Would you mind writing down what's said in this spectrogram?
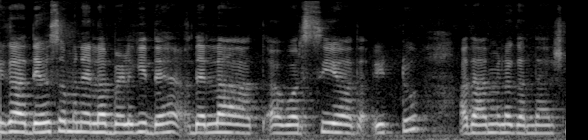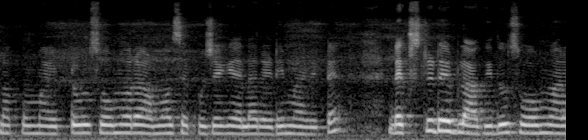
ಈಗ ದೇವಸ್ಥಾನ ಎಲ್ಲ ಬೆಳಗಿದ್ದೆ ಅದೆಲ್ಲ ಒರೆಸಿ ಅದು ಇಟ್ಟು, ಅದಾದಮೇಲೆ ಗಂಧ ಅರಿಶಿನ ಕುಂಭ ಇಟ್ಟು, ಸೋಮವಾರ ಅಮಾವಾಸ್ಯೆ ಪೂಜೆಗೆ ಎಲ್ಲ ರೆಡಿ ಮಾಡಿಟ್ಟೆ. ನೆಕ್ಸ್ಟ್ ಡೇ ಬ್ಲಾಗ್ ಇದು ಸೋಮವಾರ.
